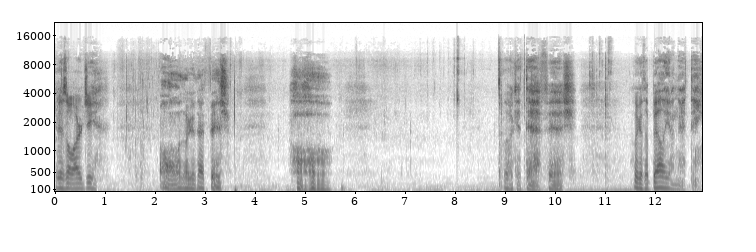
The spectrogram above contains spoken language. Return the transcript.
It is a largie. Oh, look at that fish. Oh, look at that fish. Look at the belly on that thing.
